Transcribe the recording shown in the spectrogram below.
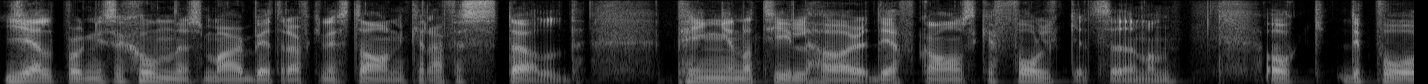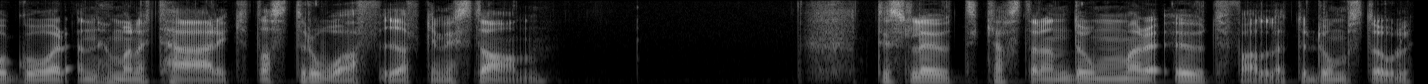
Hjälporganisationer som arbetar i Afghanistan kallar det för stöld. Pengarna tillhör det afghanska folket, säger man. Och det pågår en humanitär katastrof i Afghanistan. Till slut kastar en domare ut fallet ur domstol.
